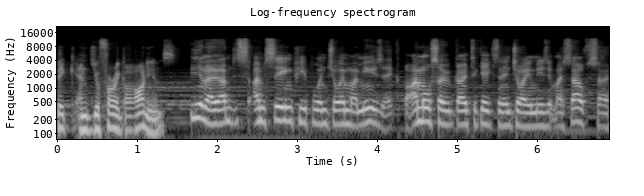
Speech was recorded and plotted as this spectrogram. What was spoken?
big and euphoric audience you know, I'm just I'm seeing people enjoy my music, but I'm also going to gigs and enjoying music myself. So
